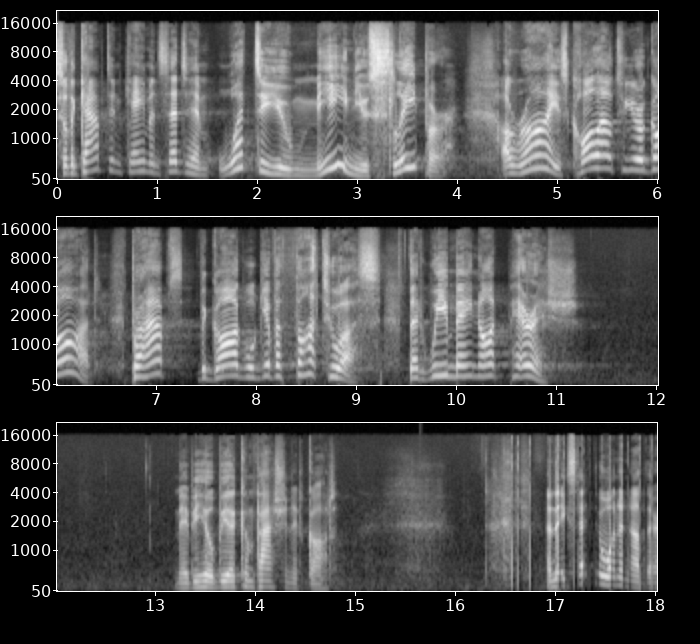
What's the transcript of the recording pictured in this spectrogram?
So the captain came and said to him, What do you mean, you sleeper? Arise, call out to your God. Perhaps the God will give a thought to us that we may not perish. Maybe he'll be a compassionate God. And they said to one another,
